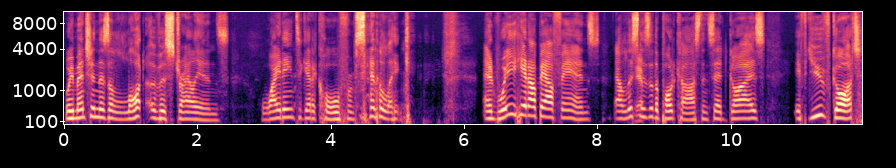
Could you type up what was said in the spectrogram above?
we mentioned there's a lot of Australians waiting to get a call from Centrelink. and we hit up our fans, our listeners of the podcast, and said, guys, if you've got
